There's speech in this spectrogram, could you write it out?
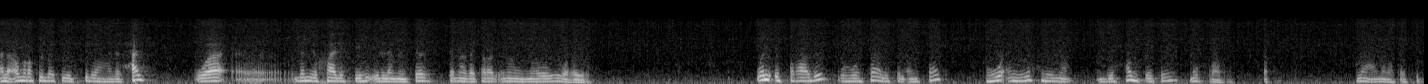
العمرة التي يدخلها على الحج. ولم يخالف فيه إلا من شذ كما ذكر الإمام النووي وغيره. والإفراد وهو ثالث الأنساك هو أن يحرم بحجة مفردة لا عمرة فيه.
